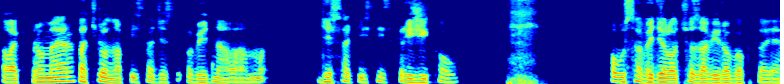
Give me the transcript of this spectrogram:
elektromer, stačilo napísať, že si objednávam 10 tisíc krížikov a už sa vedelo, čo za výrobok to je.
